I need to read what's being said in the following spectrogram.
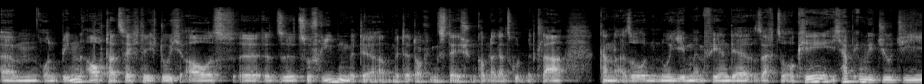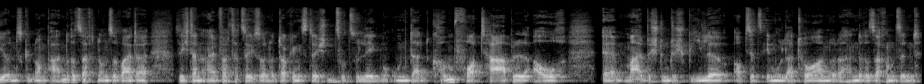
Ähm, und bin auch tatsächlich durchaus äh, zufrieden mit der mit der Docking Station, kommt da ganz gut mit klar. Kann also nur jedem empfehlen, der sagt so, okay, ich habe irgendwie Und es gibt noch ein paar andere Sachen und so weiter, sich dann einfach tatsächlich so eine Dockingstation zuzulegen, um dann komfortabel auch äh, mal bestimmte Spiele, ob es jetzt Emulatoren oder andere Sachen sind,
